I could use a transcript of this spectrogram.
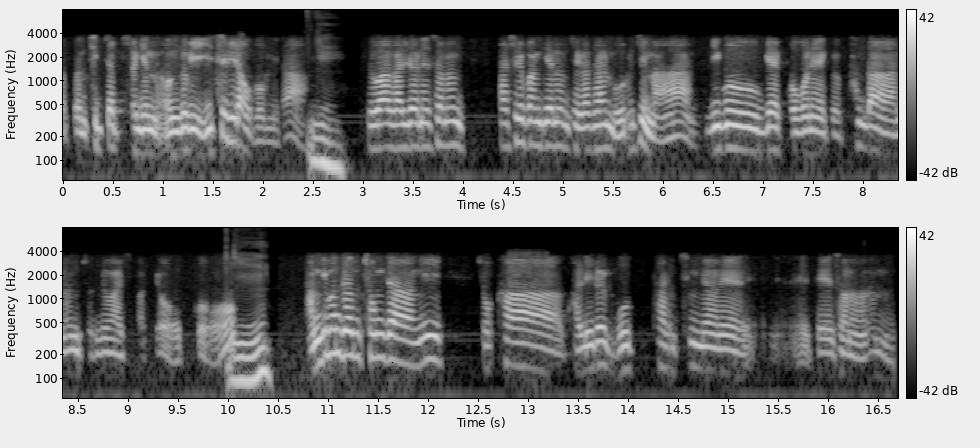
어떤 직접적인 언급이 있으리라고 봅니다. 예. 그와 관련해서는 사실관계는 제가 잘 모르지만 미국의 법원의 그 판단은 존중할 수밖에 없고 예. 반기문 전 총장이 조카 관리를 못 한 측면에 대해서는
